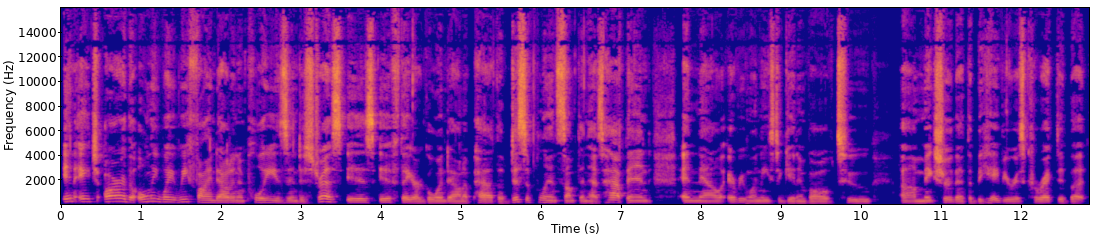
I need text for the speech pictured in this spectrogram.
in HR, the only way we find out an employee is in distress is if they are going down a path of discipline, something has happened, and now everyone needs to get involved to um, make sure that the behavior is corrected. But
